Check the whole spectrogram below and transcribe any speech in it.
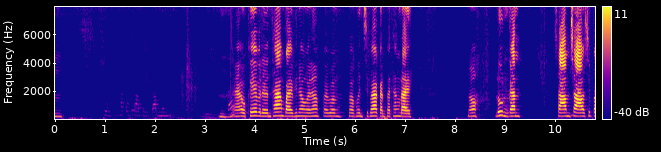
มส่งพาต้องตามไปอีกตามหนึงอืมอะโอเคไปเดินทางไปพี่น้องเลยเนาะไปเบิ่งว่าเพิ่นสิพากันไปทางใดเนาะรุ่นกันสามสาวสิไป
